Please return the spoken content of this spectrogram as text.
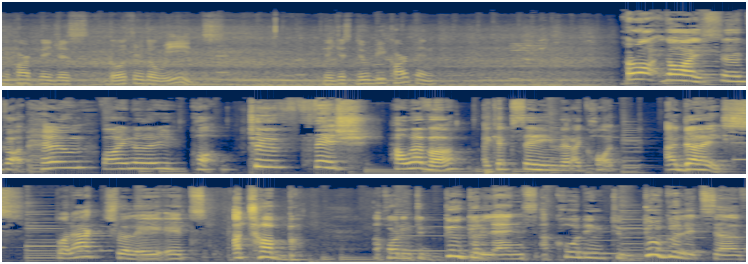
The carp, they just go through the weeds. They just do be carping. Alright guys, so got home finally, caught two fish. However, I kept saying that I caught a dace, but actually it's a chub. According to Google Lens, according to Google itself,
